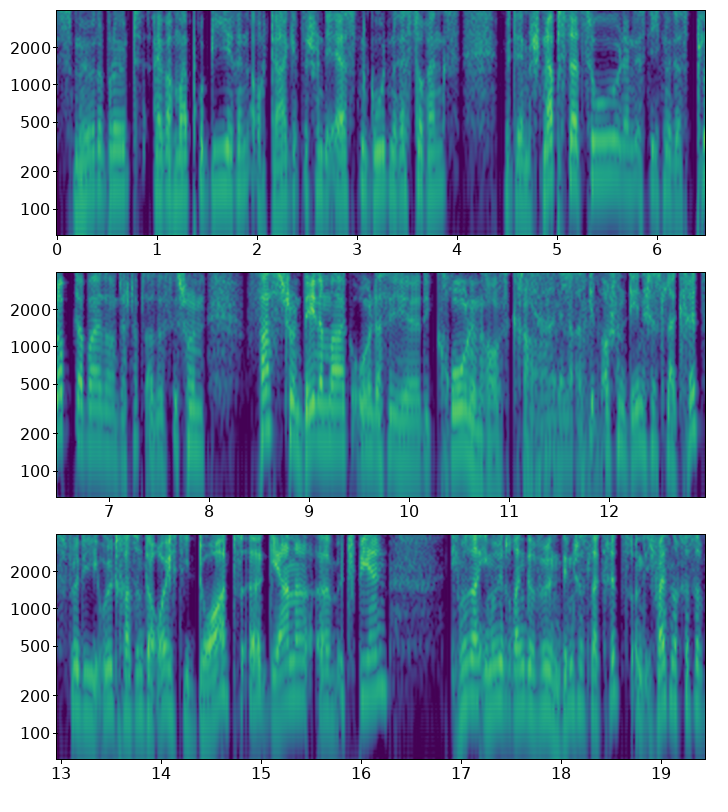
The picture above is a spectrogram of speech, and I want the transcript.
Smørrebröt einfach mal probieren. Auch da gibt es schon die ersten guten Restaurants mit dem Schnaps dazu. Dann ist nicht nur das Plop dabei, sondern der Schnaps. Also es ist schon fast schon Dänemark, ohne dass ihr hier die Kronen rauskramen Ja, genau. Es gibt auch schon dänisches Lakritz für die Ultras unter euch, die dort äh, gerne äh, mitspielen. Ich muss sagen, ich muss mich dran gewöhnen. Dänisches Lakritz. Und ich weiß noch, Christoph,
